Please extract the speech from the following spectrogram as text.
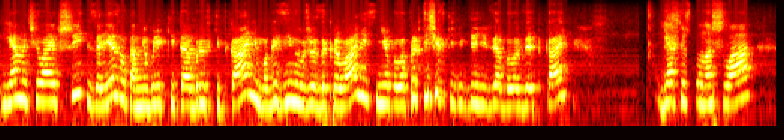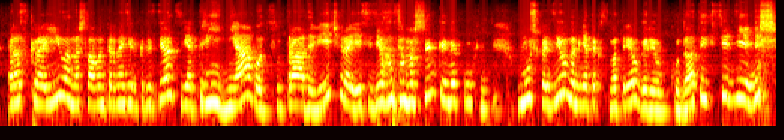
я начала их шить, залезла, там у меня были какие-то обрывки ткани, магазины уже закрывались, не было практически нигде нельзя было взять ткань. Я все, что нашла, раскроила, нашла в интернете, как это сделать. Я три дня, вот с утра до вечера, я сидела за машинкой на кухне. Муж ходил на меня так смотрел, говорил, куда ты их все денешь?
